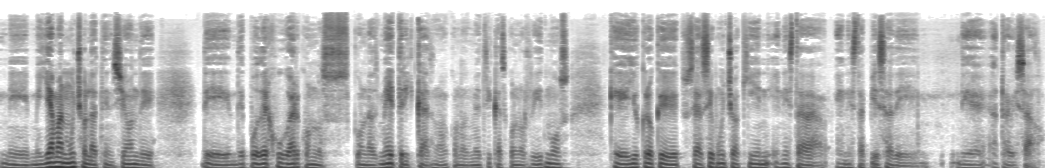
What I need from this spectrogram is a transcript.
me, me llaman mucho la atención de, de, de, poder jugar con los con las métricas, ¿no? con las métricas, con los ritmos, que yo creo que se hace mucho aquí en, en esta en esta pieza de, de atravesado.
